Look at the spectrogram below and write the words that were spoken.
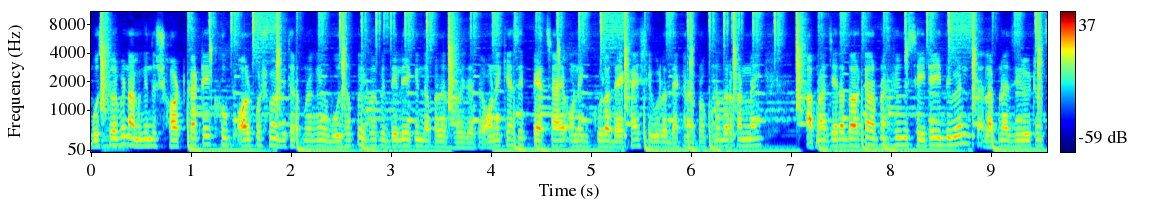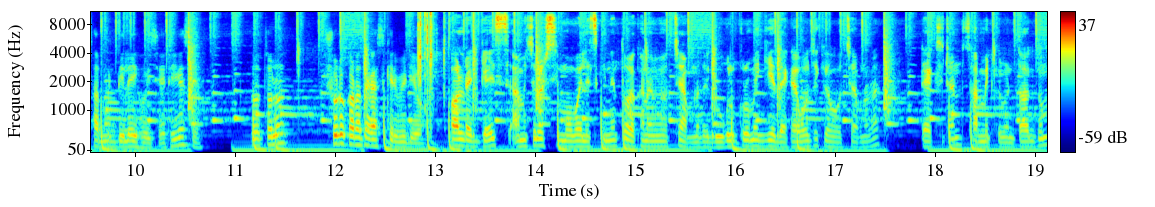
বুঝতে পারবেন। আমি কিন্তু শর্টকাটে খুব অল্প সময়ের ভিতরে আপনাকে বোঝাবো এইভাবে দিলেই কিন্তু আপনাদের হয়ে যাবে। অনেকে আছে পেঁচায়, অনেকগুলো দেখায়, সেগুলো দেখানোর আপনার কোনো দরকার নাই। আপনার যেটা দরকার আপনার শুধু সেইটাই দেবেন, তাহলে আপনার জিরো রিটার্ন সাবমিট দিলেই হয়েছে, ঠিক আছে? তো চলুন শুরু করা যাক আজকের ভিডিও অল রাইট গাইস আমি চলে আসছি মোবাইল স্ক্রিনে তো এখন আমি হচ্ছে আপনাদের গুগল ক্রোমে গিয়ে দেখাবো যে কেউ হচ্ছে আপনারা ট্যাক্স রিটার্ন সাবমিট করবেন। তো একদম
